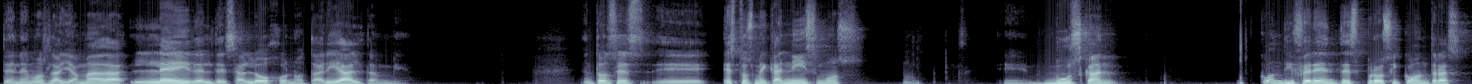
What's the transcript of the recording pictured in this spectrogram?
Tenemos la llamada ley del desalojo notarial también. Entonces, eh, estos mecanismos eh, buscan, con diferentes pros y contras,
